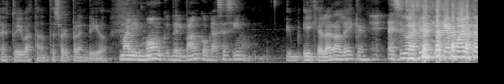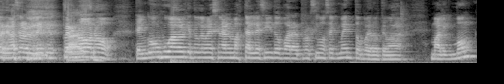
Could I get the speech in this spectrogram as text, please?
estoy bastante sorprendido. Malik Monk del banco, que asesino. Y, y que él era Laker. Eh, Eso iba a decir, ¿qué, falta le debe hacer a los Lakers? Pero no, no. Tengo un jugador que tengo que mencionar más tardecito para el próximo segmento, pero te va. Malik Monk,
